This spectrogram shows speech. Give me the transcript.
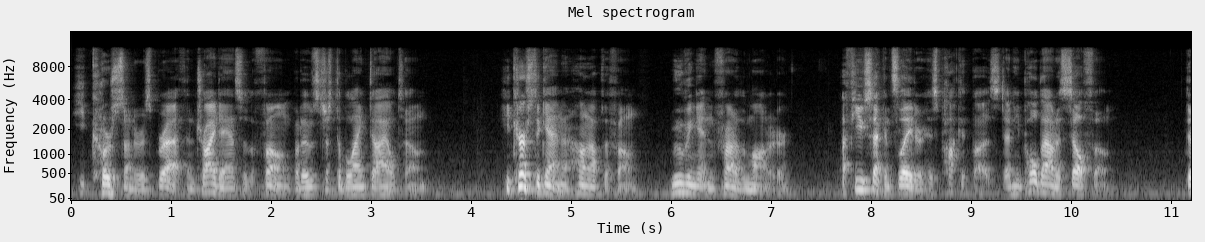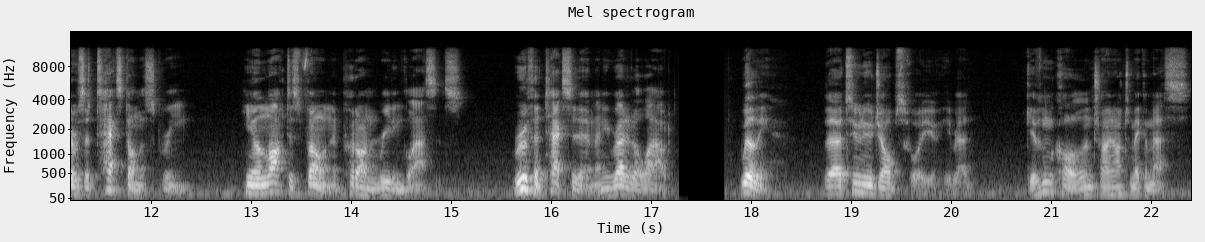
He cursed under his breath and tried to answer the phone, but it was just a blank dial tone. He cursed again and hung up the phone, moving it in front of the monitor. A few seconds later, his pocket buzzed, and he pulled out his cell phone. There was a text on the screen. He unlocked his phone and put on reading glasses. Ruth had texted him, and he read it aloud. Willie, there are two new jobs for you, he read. Give them a call and try not to make a mess.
